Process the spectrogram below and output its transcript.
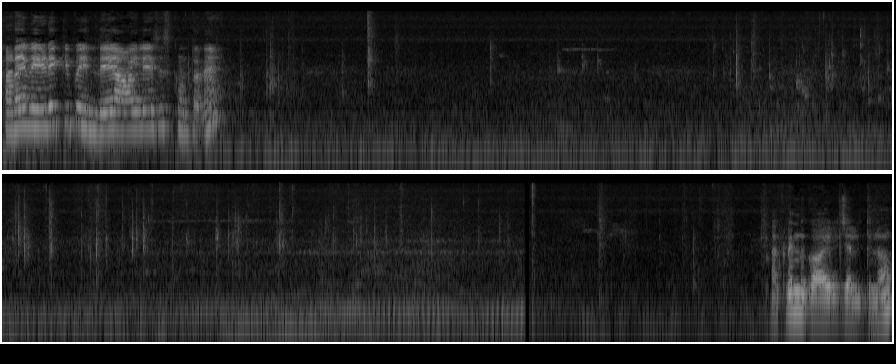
కడాయి వేడెక్కిపోయింది ఆయిల్ వేసేసుకుంటానే? అక్కడెందుకు ఆయిల్ చల్లుతున్నావు?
